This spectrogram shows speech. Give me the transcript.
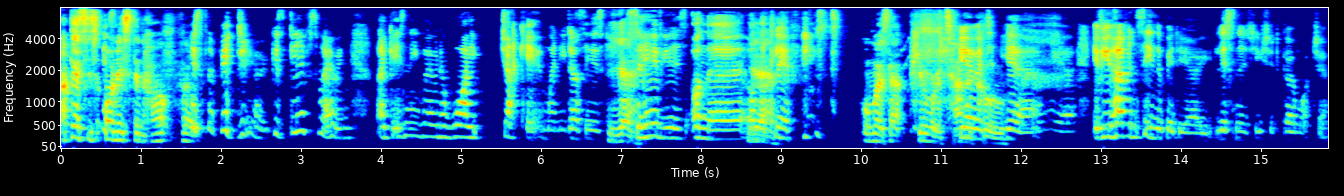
I guess it's honest and heartfelt. It's the video because Cliff's wearing like isn't he wearing a white jacket and when he does his Yeah, saviors on the on Yeah. the cliff. almost that puritanical. yeah, yeah. If you haven't seen the video, listeners, you should go and watch it.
